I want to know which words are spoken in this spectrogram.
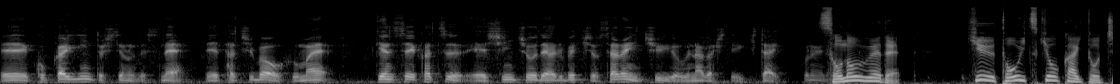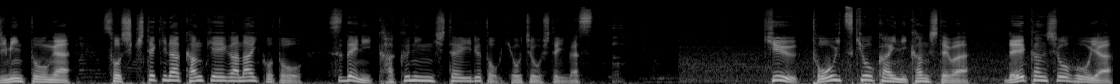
えー国会議員としてのですね、えー立場を踏まえ、厳正かつ、慎重であるべきと、さらに注意を促していきたい。その上で旧統一教会と自民党が組織的な関係がないことをすでに確認していると強調しています。旧統一教会に関しては霊感商法や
